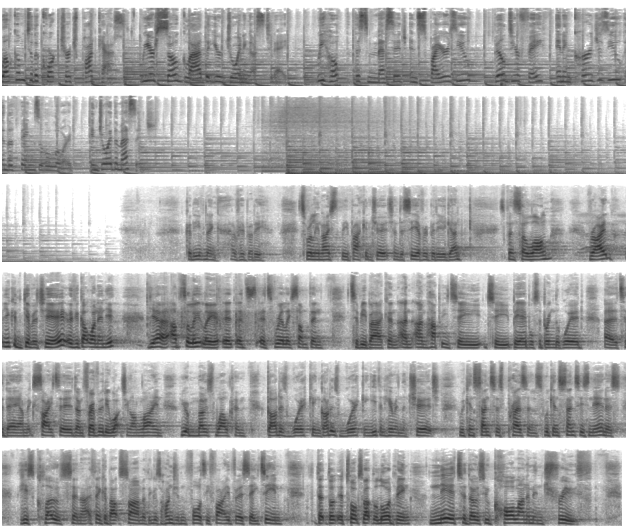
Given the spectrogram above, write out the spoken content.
Welcome to the Cork Church Podcast. We are so glad that you're joining us today. We hope that this message inspires you, builds your faith, and encourages you in the things of the Lord. Enjoy the message. Good evening, everybody. It's really nice to be back in church and to see everybody again. It's been so long right? You can give a cheer if you've got one in you. Yeah, absolutely. It, it's, it's really something to be back, and, and I'm happy to, to be able to bring the word uh, today. I'm excited, and for everybody watching online, you're most welcome. God is working. God is working, even here in the church. We can sense His presence, we can sense His nearness. He's close, and I think about Psalm, I think it's 145, verse 18, that it talks about the Lord being near to those who call on Him in truth.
